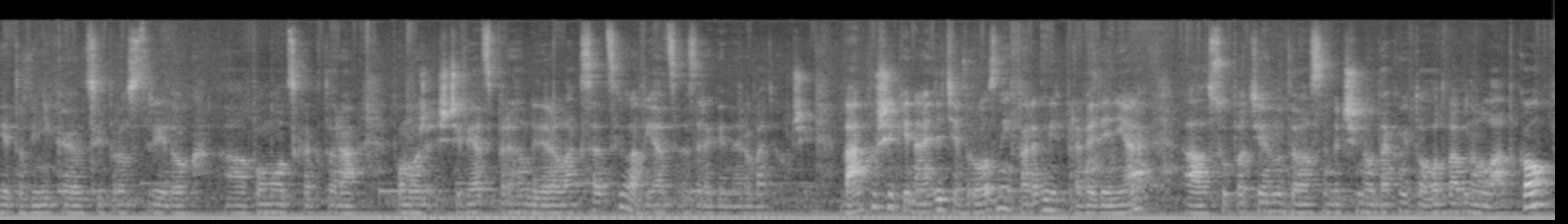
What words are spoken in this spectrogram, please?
Je to vynikajúci prostriedok a pomôcka, ktorá pomôže ešte viac prehlbiť relaxáciu a viac zregenerovať oči. Vankušiky nájdete v rôznych farebných prevedeniach a sú potiahnuté vlastne väčšinou takýmto hodvabnou látkou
